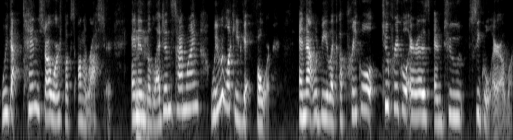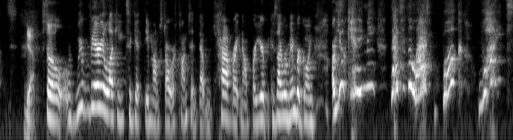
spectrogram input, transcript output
we've got 10 Star Wars books on the roster. And in Mhm. the Legends timeline, we were lucky to get four. And that would be like a prequel, two prequel eras and two sequel era ones. Yeah. So we're very lucky to get the amount of Star Wars content that we have right now per year because I remember going, Are you kidding me? That's the last book? What?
